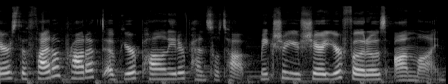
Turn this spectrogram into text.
There's the final product of your pollinator pencil top. Make sure you share your photos online.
